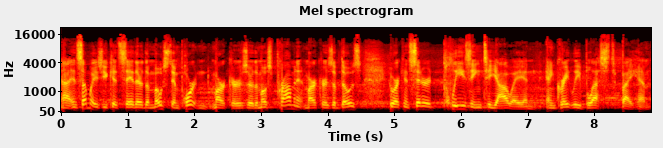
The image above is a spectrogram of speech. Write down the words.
uh, in some ways, you could say they're the most important markers or the most prominent markers of those who are considered pleasing to Yahweh and, and greatly blessed by Him.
